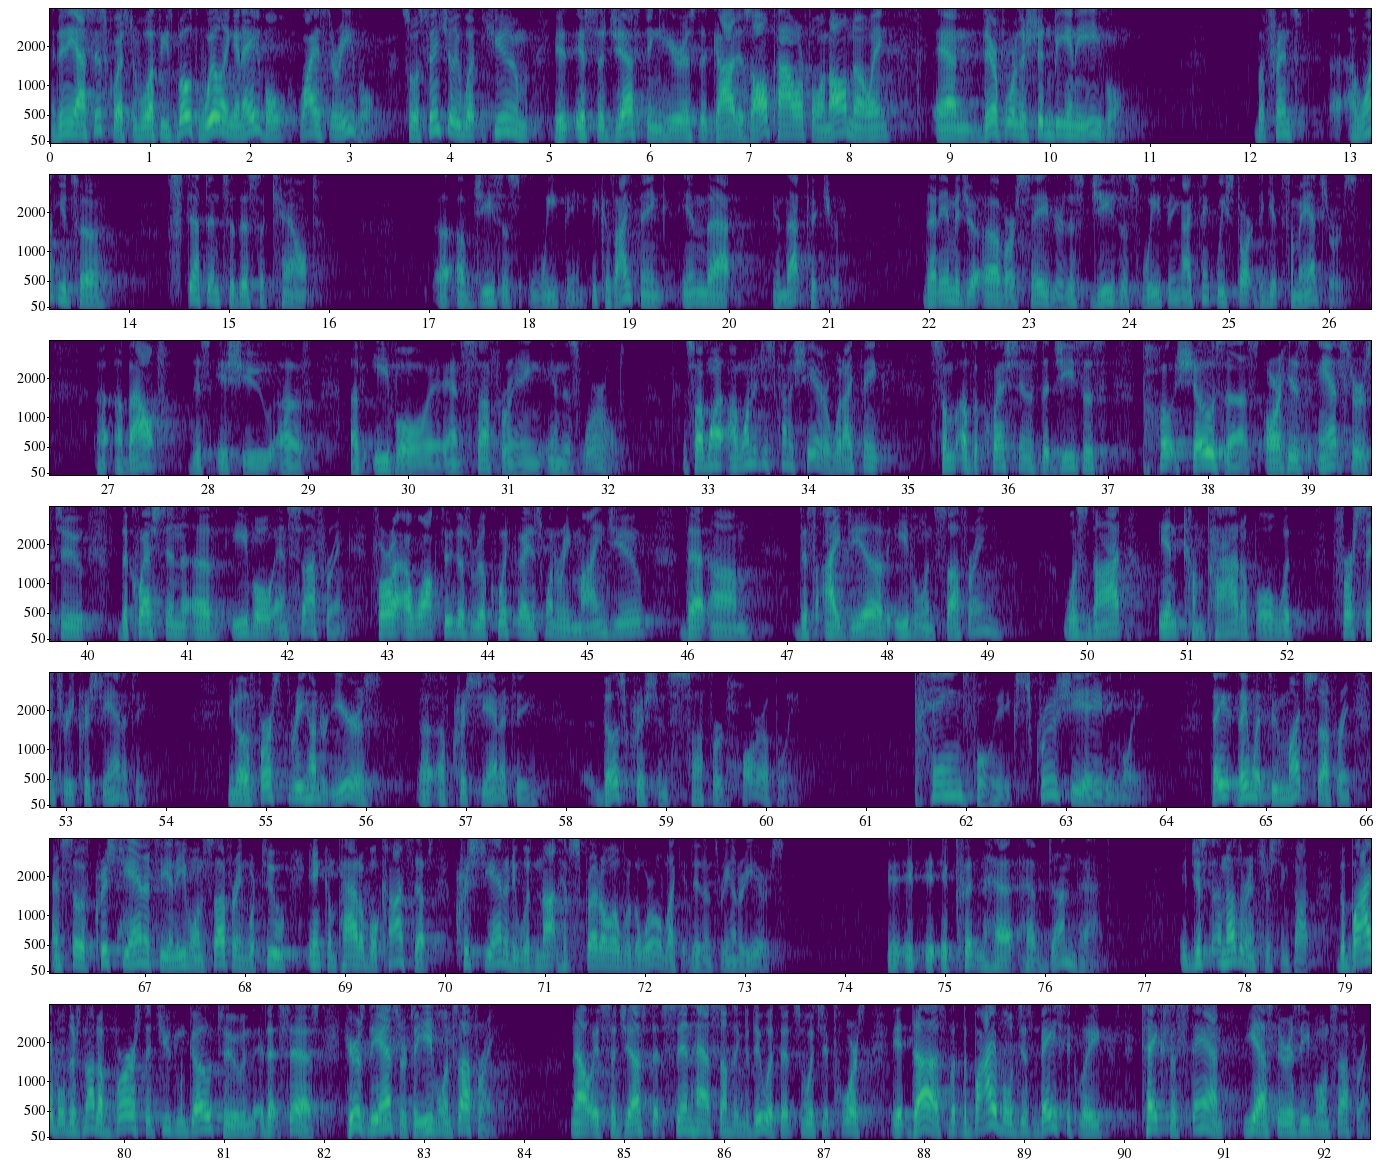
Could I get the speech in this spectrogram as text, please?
And then he asked this question well, if he's both willing and able, why is there evil? So essentially, what Hume is, suggesting here is that God is all powerful and all knowing, and therefore there shouldn't be any evil. But, friends, I want you to step into this account uh, of Jesus weeping, because I think in that, in that picture, that image of our Savior, this Jesus weeping, I think we start to get some answers uh, about this issue of, of evil and suffering in this world. And so I want, I want to just kind of share what I think some of the questions that Jesus po- shows us are his answers to the question of evil and suffering. Before I walk through this real quickly, I just want to remind you that um, this idea of evil and suffering was not incompatible with first century Christianity. You know, the first 300 years uh, of Christianity, those Christians suffered horribly painfully, excruciatingly. They, they went through much suffering. And so, if Christianity and evil and suffering were two incompatible concepts, Christianity would not have spread all over the world like it did in 300 years. It, it, it couldn't ha- have done that. It, just another interesting thought. The Bible, there's not a verse that you can go to that says, here's the answer to evil and suffering. Now, it suggests that sin has something to do with it, which of course it does, but the Bible just basically takes a stand, yes, there is evil and suffering.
